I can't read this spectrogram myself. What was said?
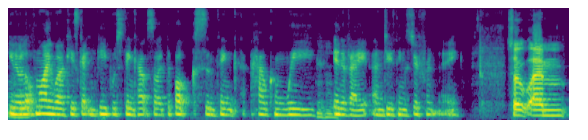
you know a lot of my work is getting people to think outside the box and think how can we innovate and do things differently. So, um,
